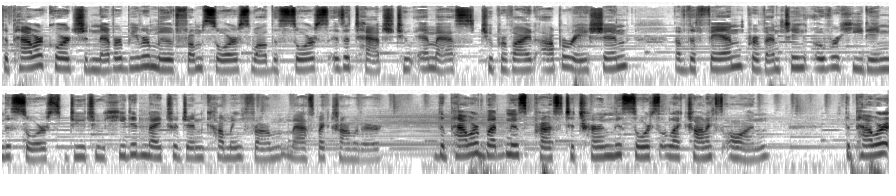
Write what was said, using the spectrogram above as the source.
The power cord should never be removed from source while the source is attached to MS to provide operation of the fan preventing overheating the source due to heated nitrogen coming from mass spectrometer. The power button is pressed to turn the source electronics on. The power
